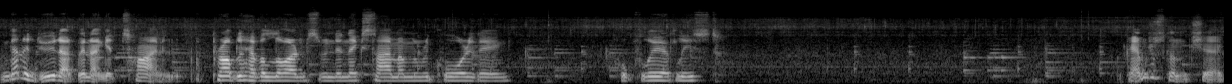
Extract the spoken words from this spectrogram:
I'm gonna do that when I get time. And I'll probably have alarms when the next time I'm recording. Hopefully, at least. Okay, I'm just gonna check.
